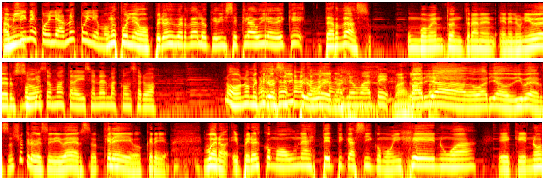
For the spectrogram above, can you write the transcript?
A mí, Sin spoilear, no spoilemos. no spoileamos, pero es verdad lo que dice Claudia de que tardás un momento en entrar en, en el universo. Vos que sos más tradicional, más conservado. No, no me creo así, pero bueno. Lo maté. Más. Variado, variado, diverso. Yo creo que soy diverso, creo, creo. Bueno, eh, pero es como una estética así como ingenua, eh, que no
